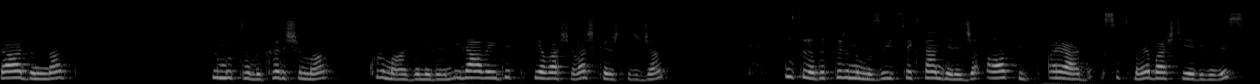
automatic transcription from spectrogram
Ve ardından yumurtalı karışıma kuru malzemelerimi ilave edip yavaş yavaş karıştıracağım. Bu sırada fırınımızı 180 derece alt üst ayarda ısıtmaya başlayabiliriz.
